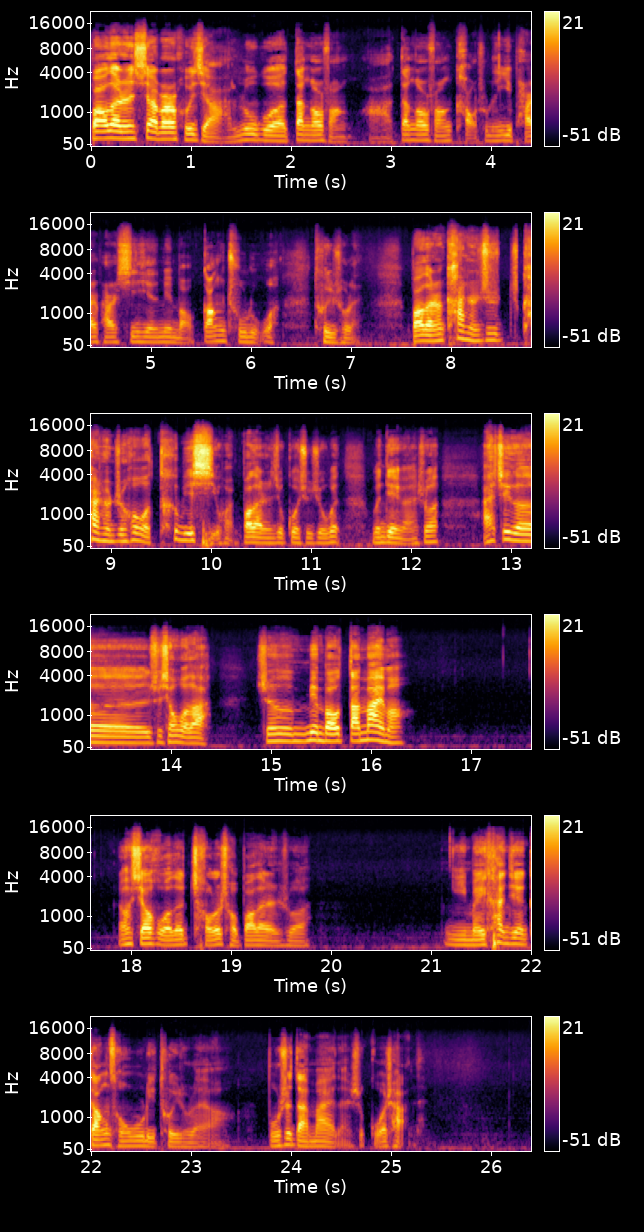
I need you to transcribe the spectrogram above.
包大人下班回家，路过蛋糕房啊，蛋糕房烤出那一盘一盘新鲜的面包，刚出炉啊，推出来。包大人看上之看上之后啊，特别喜欢。包大人就过去就问问店员说：“哎，这个是小伙子，这面包单卖吗？”然后小伙子瞅了瞅包大人说：“你没看见刚从屋里推出来啊？不是丹麦的，是国产的。”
